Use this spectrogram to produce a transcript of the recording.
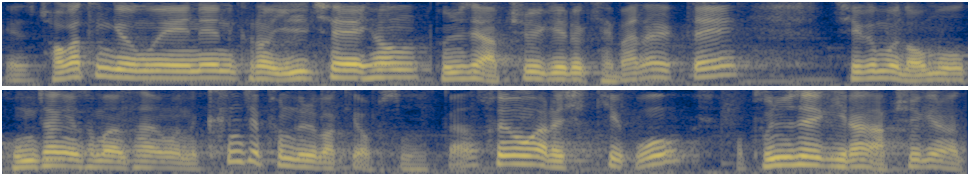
그래서 저 같은 경우에는 그런 일체형 분쇄 압출기를 개발할 때 지금은 너무 공장에서만 사용하는 큰 제품들밖에 없으니까 소형화를 시키고 분쇄기랑 압출기랑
